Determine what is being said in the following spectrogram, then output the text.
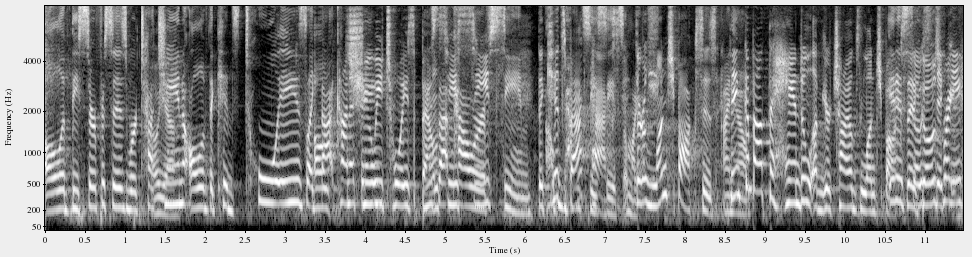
all of these surfaces we're touching, oh, yeah. all of the kids' toys, like oh, that kind of chewy thing. toys, bouncy Oh, seats, steam. The kids' oh, backpacks. Oh They're lunch boxes. I Think about the handle of your child's lunchbox. It is so goes sticky. Right,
